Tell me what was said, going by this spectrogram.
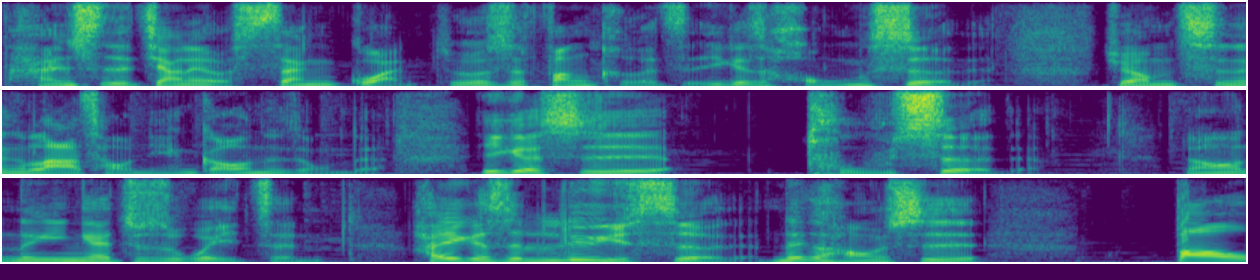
韩式的酱料有三罐，如果是方盒子，一个是红色的，就他们吃那个辣炒年糕那种的；一个是土色的，然后那应该就是味增；还有一个是绿色的，那个好像是包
